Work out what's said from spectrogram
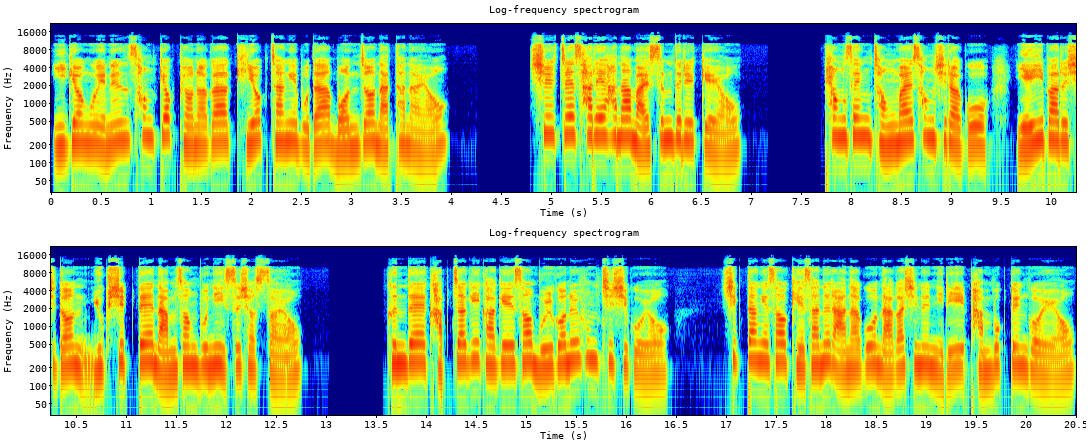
이 경우에는 성격 변화가 기억 장애보다 먼저 나타나요. 실제 사례 하나 말씀드릴게요. 평생 정말 성실하고 예의 바르시던 60대 남성분이 있으셨어요. 근데 갑자기 가게에서 물건을 훔치시고요. 식당에서 계산을 안 하고 나가시는 일이 반복된 거예요.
